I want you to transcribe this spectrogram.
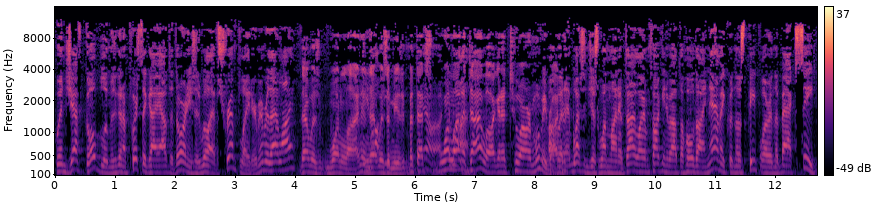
when Jeff Goldblum was going to push the guy out the door and he said, We'll have shrimp later. Remember that line? That was one line, and You that know- was a music, but that's Yeah, one line on. of dialogue in a two-hour movie, Oh, but it wasn't just one line of dialogue. I'm talking about the whole dynamic when those people are in the back seat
